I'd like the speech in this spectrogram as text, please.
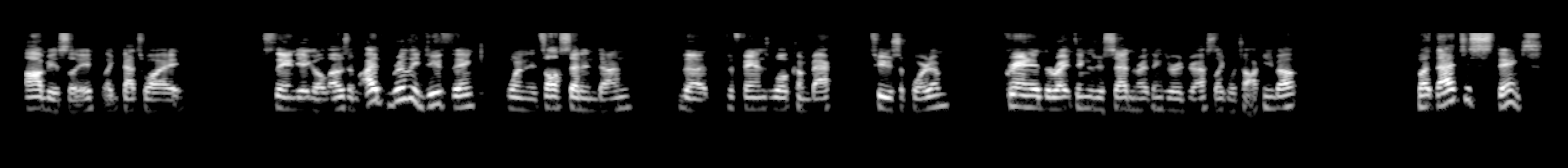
obviously. Like that's why San Diego loves him. I really do think when it's all said and done, the the fans will come back to support him. Granted, the right things are said and the right things are addressed, like we're talking about. But that just stinks.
